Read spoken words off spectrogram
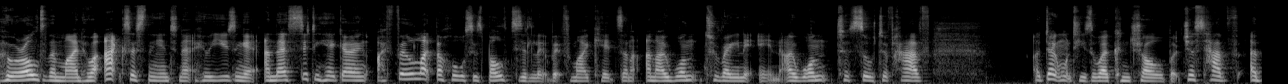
who are older than mine, who are accessing the internet, who are using it, and they're sitting here going, I feel like the horse is bolted a little bit for my kids, and, and I want to rein it in. I want to sort of have, I don't want to use the word control, but just have a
